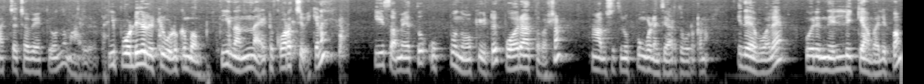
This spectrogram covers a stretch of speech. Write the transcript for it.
പച്ചച്ചവയൊക്കെ ഒന്ന് മാറി വരട്ടെ. ഈ പൊടികൾ ഇട്ട് കൊടുക്കുമ്പം തീ നന്നായിട്ട് കുറച്ച് വെക്കണേ. ഈ സമയത്ത് ഉപ്പ് നോക്കിയിട്ട് പോരാത്ത പക്ഷം ആവശ്യത്തിന് ഉപ്പും കൂടെ ചേർത്ത് കൊടുക്കണം. ഇതേപോലെ ഒരു നെല്ലിക്ക വലിപ്പം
